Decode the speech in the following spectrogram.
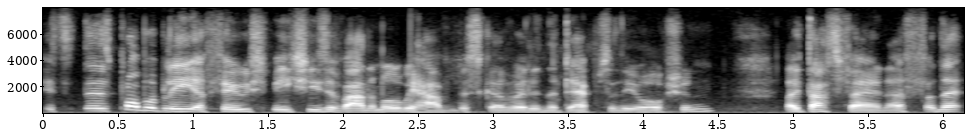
it's there's probably a few species of animal we haven't discovered in the depths of the ocean. Like that's fair enough. And that,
